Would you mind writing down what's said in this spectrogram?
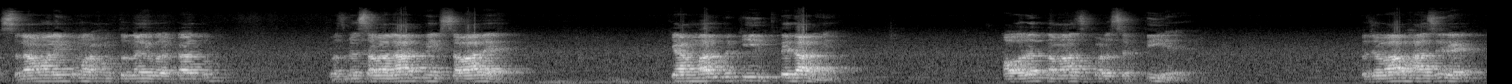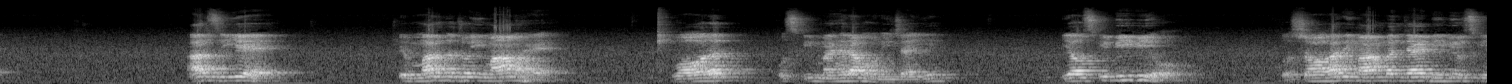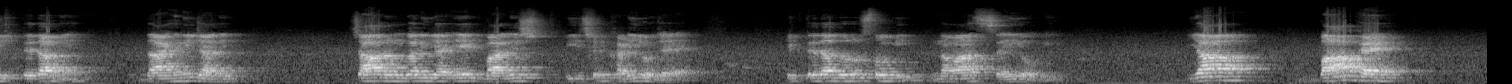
السلام علیکم ورحمۃ اللہ وبرکاتہ۔ بس میں سوالات میں ایک سوال ہے۔ کیا مرد کی ابتدا میں عورت نماز پڑھ سکتی ہے؟ تو جواب حاضر ہے۔ عرض یہ ہے کہ مرد جو امام ہے، وہ عورت اس کی محرم ہونی چاہیے یا اس کی بیوی ہو؟ تو شوہر امام بن جائے، بیوی اس کی ابتدا میں داہنی جانب چار انگل یا ایک بالش پیچھے کھڑی ہو جائے، ابتدا درست ہوگی، نماز صحیح ہوگی۔ یا باپ ہے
